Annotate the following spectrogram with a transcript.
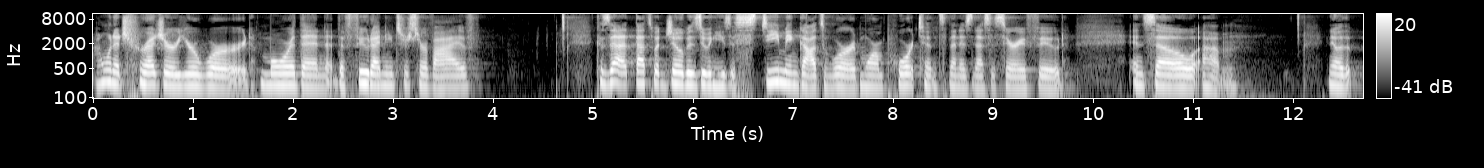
i want to treasure your word more than the food i need to survive. Because that, that's what job is doing. He's esteeming god's word more important than his necessary food. And so um, you know the,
